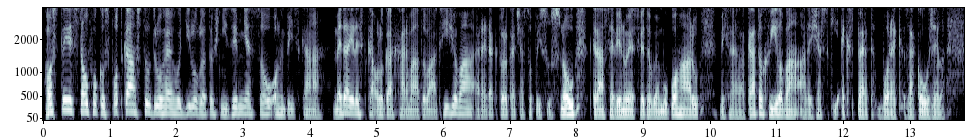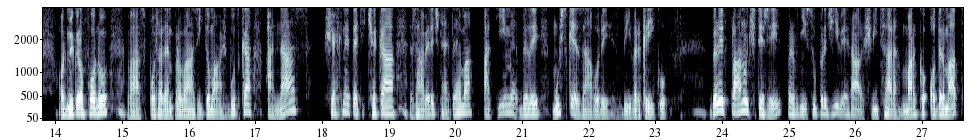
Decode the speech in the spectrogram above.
Hosty Snow Focus podcastu druhého dílu v letošní zimě jsou olympijská medailistka Olga Charvátová Křížová, redaktorka časopisu Snow, která se věnuje světovému poháru, Michaela Kratochvílová a lyžařský expert Borek Zakouřil. Od mikrofonu vás pořadem provází Tomáš Budka a nás všechny teď čeká závěrečné téma a tím byly mužské závody v Beaver Creeku. Byli v plánu čtyři, první Super G vyhrál Švýcar Marco Odermatt,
